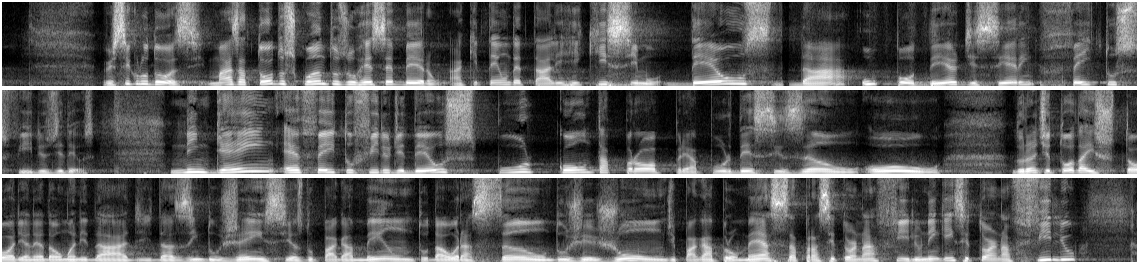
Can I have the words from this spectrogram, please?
Versículo 12: Mas a todos quantos o receberam, aqui tem um detalhe riquíssimo: Deus dá o poder de serem feitos filhos de Deus. Ninguém é feito filho de Deus por conta própria, por decisão ou durante toda a história né, da humanidade, das indulgências, do pagamento, da oração, do jejum, de pagar promessa para se tornar filho. Ninguém se torna filho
